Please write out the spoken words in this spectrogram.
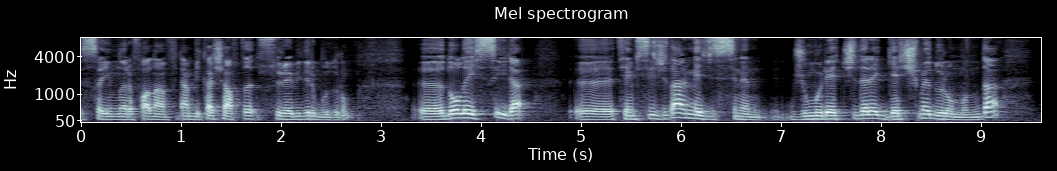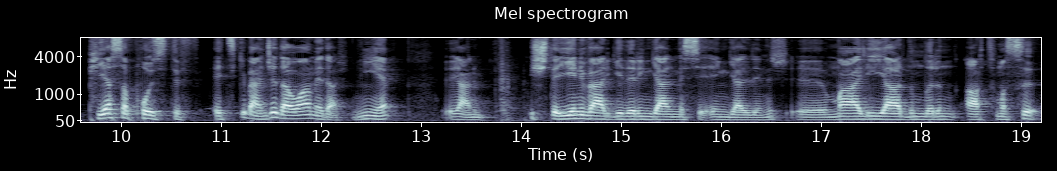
sayımları falan filan birkaç hafta sürebilir bu durum. E, dolayısıyla e, temsilciler meclisinin cumhuriyetçilere geçme durumunda piyasa pozitif etki bence devam eder. Niye? E, yani işte yeni vergilerin gelmesi engellenir. E, mali yardımların artması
